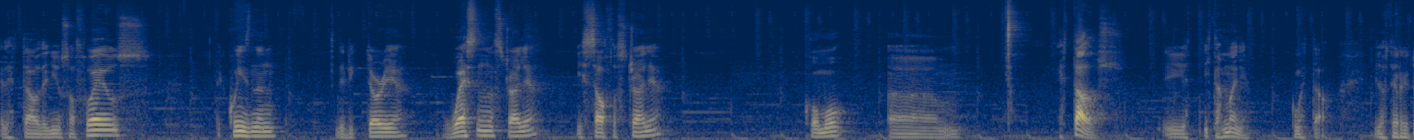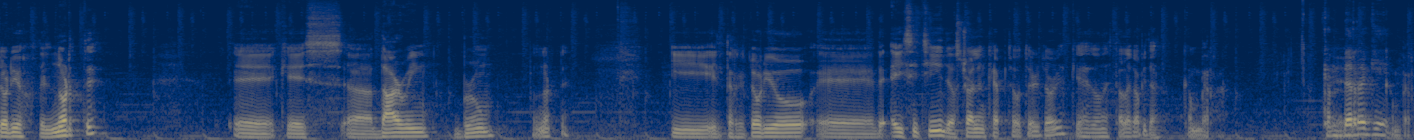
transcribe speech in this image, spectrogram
el estado de New South Wales, de Queensland, de Victoria, Western Australia y South Australia como um, estados y, y Tasmania como estado. Y los territorios del norte, eh, que es uh, Darwin, Broome, del norte, y el territorio eh, de ACT, de Australian Capital Territory, que es donde está la capital, Canberra. Canberra que... Canberra.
